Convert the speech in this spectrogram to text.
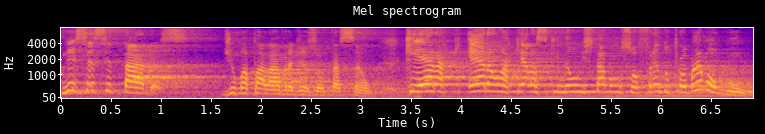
necessitadas de uma palavra de exortação, que era, eram aquelas que não estavam sofrendo problema algum.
